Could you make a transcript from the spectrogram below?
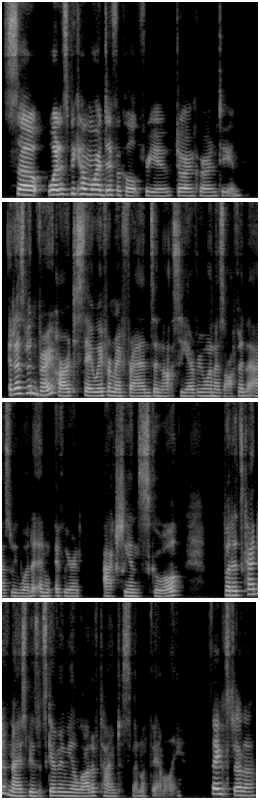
So, what has become more difficult for you during quarantine? It has been very hard to stay away from my friends and not see everyone as often as we would and if we were actually in school. but it's kind of nice because it's giving me a lot of time to spend with family. Thanks, Jenna.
